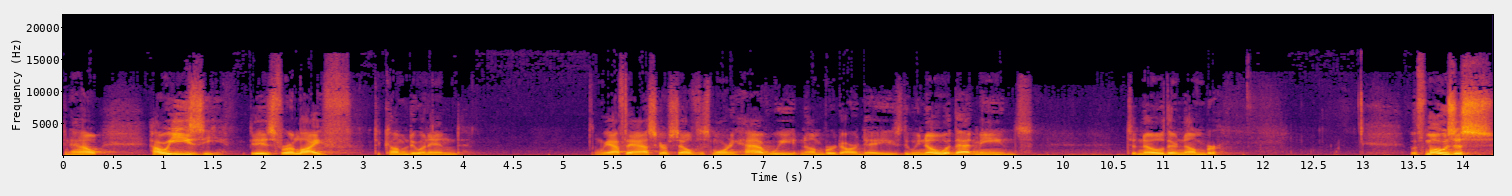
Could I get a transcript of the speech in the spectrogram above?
and how, how easy it is for a life to come to an end. And we have to ask ourselves this morning have we numbered our days? Do we know what that means to know their number? If Moses,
